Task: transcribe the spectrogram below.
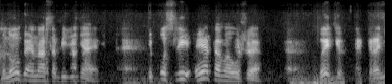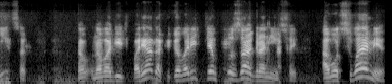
многое нас объединяет. И после этого уже в этих границах наводить порядок и говорить тем, кто за границей. А вот с вами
